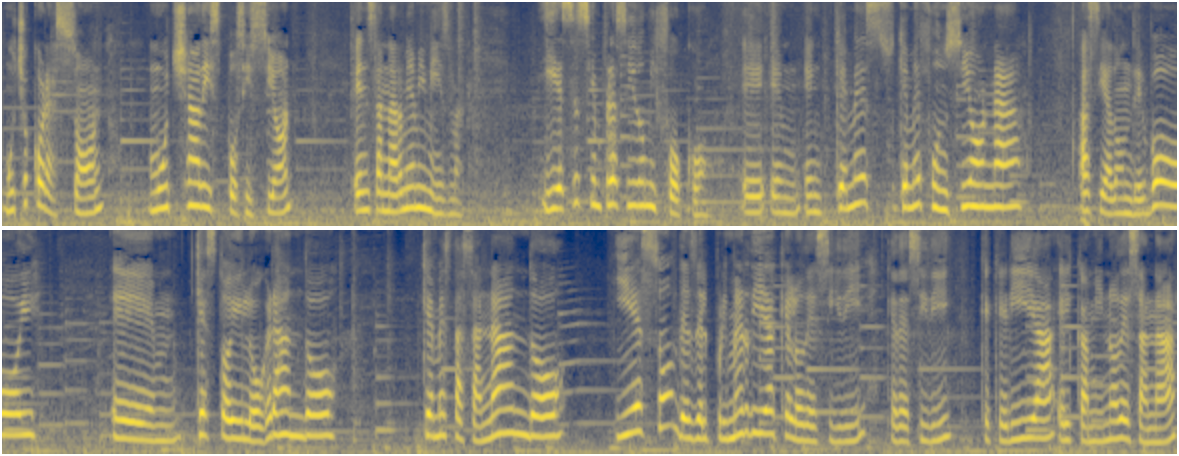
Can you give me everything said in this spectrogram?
mucho corazón, mucha disposición en sanarme a mí misma. Y ese siempre ha sido mi foco, eh, en, qué, me, qué, me, funciona, hacia dónde voy, em, qué estoy logrando, qué me está sanando. Y eso desde el primer día que lo decidí, que decidí que quería el camino de sanar,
